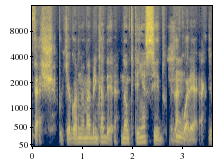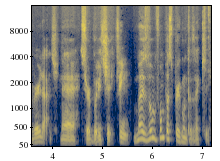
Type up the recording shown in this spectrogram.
fecha, porque agora não é mais brincadeira. Não que tenha sido, mas Sim. agora é de verdade, né, Sr. Buriti? Sim. Mas Mas vamos, vamos para as perguntas aqui.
